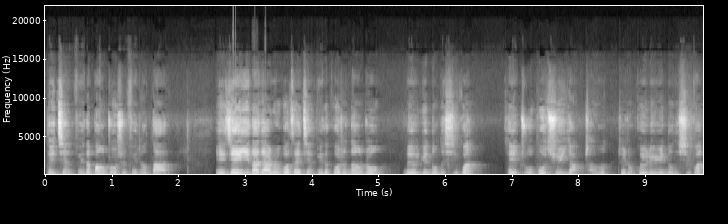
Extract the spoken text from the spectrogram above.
对减肥的帮助是非常大的。也建议大家，如果在减肥的过程当中没有运动的习惯，可以逐步去养成这种规律运动的习惯，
